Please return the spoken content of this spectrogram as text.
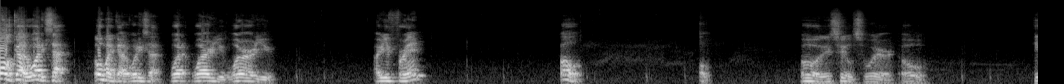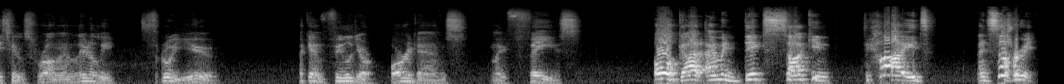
Oh god, what is that? Oh my god, what is that? What what are you? Where are you? Are you friend? Oh. Oh. Oh, this feels weird. Oh. This feels wrong. I'm literally through you. I can feel your organs. My face. Oh god, I'm in dick sucking hides! I'm sorry!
